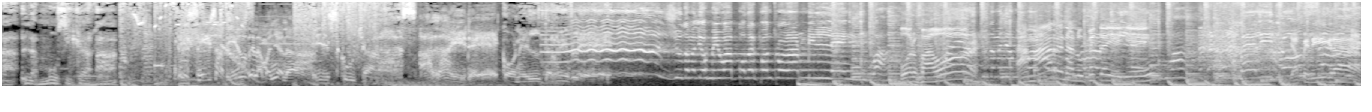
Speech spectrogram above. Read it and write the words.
llega la música a... De 6 a 10 de la mañana, escuchas al aire con el terrible. Ayúdame, Dios mío, a poder controlar mi lengua. Por favor, Ayúdame, Dios mío, amarren a Lupita Yeye. Ya peligra.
